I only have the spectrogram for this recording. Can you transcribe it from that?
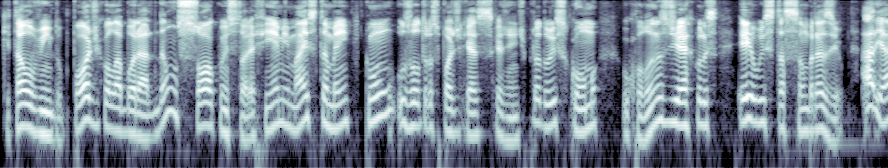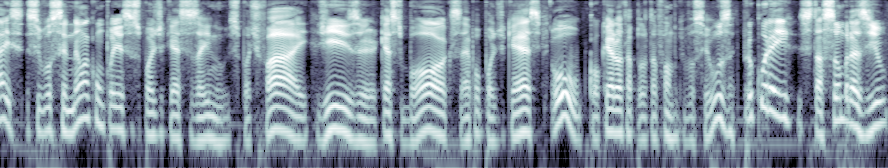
que está ouvindo pode colaborar não só com História FM, mas também com os outros podcasts que a gente produz, como o Colunas de Hércules e o Estação Brasil. Aliás, se você não acompanha esses podcasts aí no Spotify, Deezer, Castbox, Apple Podcast ou qualquer outra plataforma que você usa, procura aí Estação Brasil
